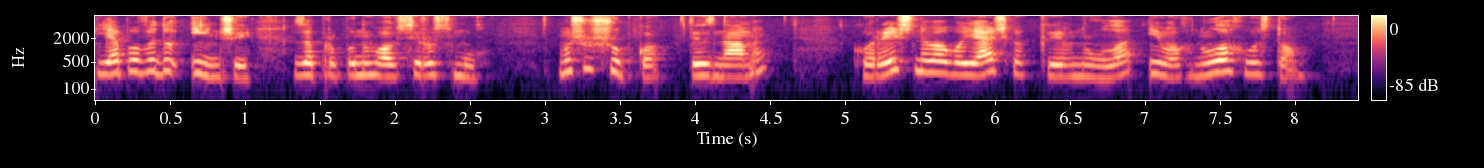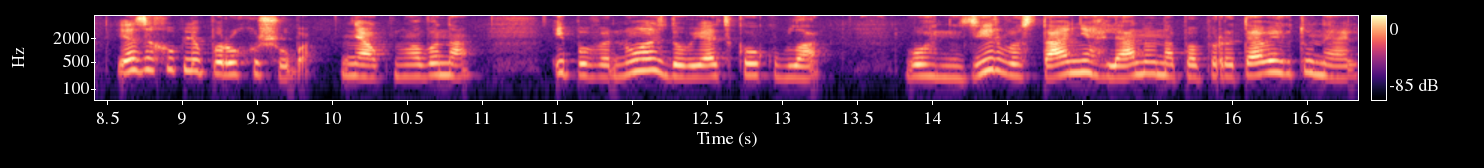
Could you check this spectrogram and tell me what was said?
Я поведу інший, запропонував сіросмуг. Мишушубко, ти з нами? Коричнева воячка кивнула і махнула хвостом. Я захоплю пороху шуба, нявкнула вона, і повернулась до вояцького кубла. Вогнезір востаннє глянув на папоротевий тунель.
